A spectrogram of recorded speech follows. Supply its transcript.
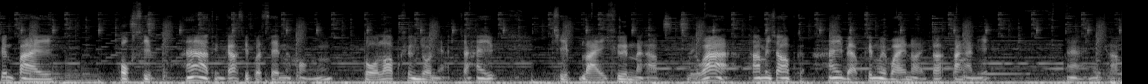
ขึ้นไป 65-90%ของตัวรอบเครื่องยนต์เนี่ยจะให้ชิปไลท์ขึ้นนะครับ หรือว่าถ้าไม่ชอบให้แบบขึ้นไวๆหน่อยก็ตั้งอันนี้อ่านี่ครับ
